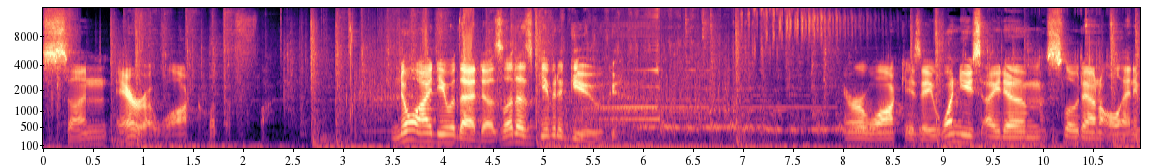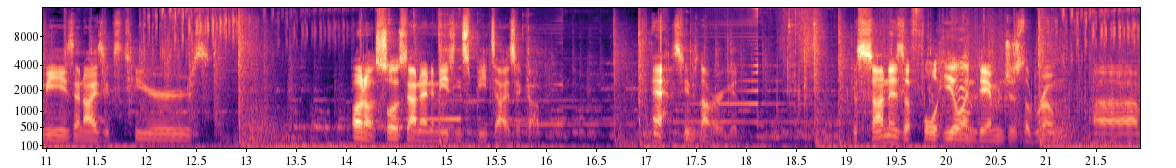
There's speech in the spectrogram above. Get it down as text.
Sun Arrow Walk. What the fuck? No idea what that does. Let us give it a goog. Arrow Walk is a one-use item. Slow down all enemies and Isaac's tears. Oh no, it slows down enemies and speeds Isaac up. Eh, seems not very good. The sun is a full heal and damages the room. Um,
